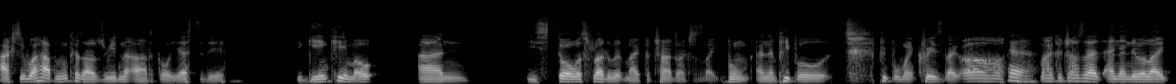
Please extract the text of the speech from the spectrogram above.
actually, what happened because I was reading an article yesterday, the game came out and the store was flooded with microtransactions, like boom, and then people people went crazy, like oh Yeah. microtransactions, and then they were like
